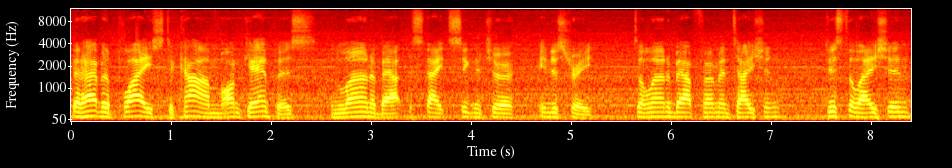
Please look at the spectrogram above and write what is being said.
that have a place to come on campus and learn about the state's signature industry, to learn about fermentation, distillation,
